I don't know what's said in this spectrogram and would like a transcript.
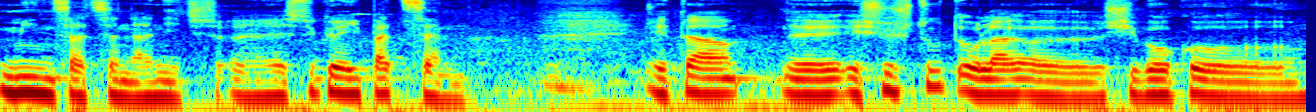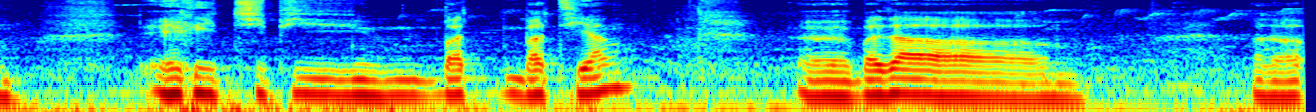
mintzatzen anitz, uh, ez dugu eipatzen. Eta uh, esustut, hola, uh, Shiboko erri tipi bat, batian, uh, bada, bada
